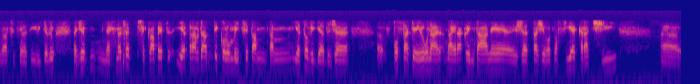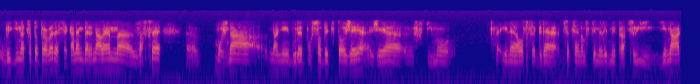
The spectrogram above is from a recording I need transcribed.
28 letých vítězů. Takže nechme se překvapit. Je pravda, ty Kolumbíci, tam, tam je to vidět, že v podstatě u Naira Quintány, že ta životnost je kratší. Eh, uvidíme, co to provede se Kanem Bernalem. Zase eh, možná na něj bude působit to, že je, že je v týmu Ineos, kde přece jenom s těmi lidmi pracují jinak,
